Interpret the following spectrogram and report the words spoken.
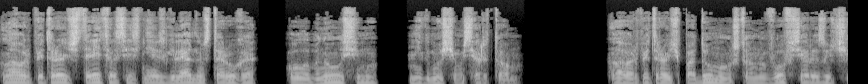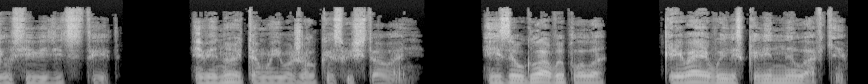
Лавр Петрович встретился с ней взглядом, старуха улыбнулась ему негнущимся ртом. Лавр Петрович подумал, что он вовсе разучился видеть стыд. И виной тому его жалкое существование. из-за угла выплыла кривая вывеска винной лавки.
